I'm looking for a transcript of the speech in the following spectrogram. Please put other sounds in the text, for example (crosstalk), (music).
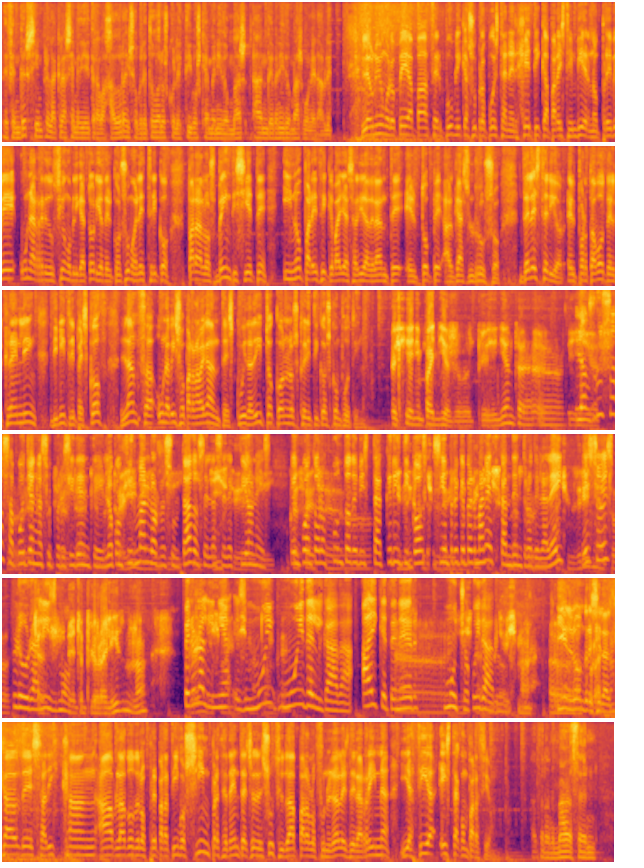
defender siempre a la clase media y trabajadora y sobre todo a los colectivos que han, venido más, han devenido más vulnerables. La Unión Europea va a hacer pública su propuesta energética para este invierno. Prevé una reducción obligatoria del consumo eléctrico para los 27 y no parece que vaya a salir adelante el tope al gas ruso. Del exterior, el portavoz del Kremlin, Dmitry Peskov, lanza un aviso para navegantes. Cuidadito con los críticos con Putin. Los rusos apoyan a su presidente, lo confirman los resultados en las elecciones. En cuanto a los puntos de vista críticos, siempre que permanezcan dentro de la ley, eso es pluralismo. Pero la línea es muy, muy delgada. Hay que tener mucho cuidado. Y en Londres el alcalde Sadiq Khan ha hablado de los preparativos sin precedentes de su ciudad para los funerales de la reina y hacía esta comparación.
